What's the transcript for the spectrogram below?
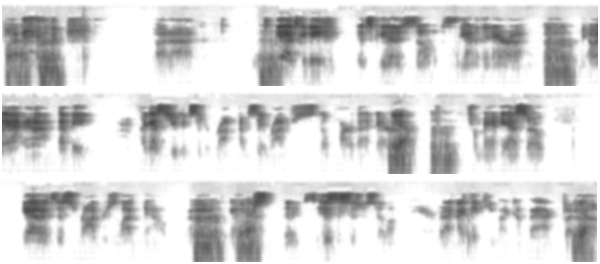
But yeah. Mm. but uh, Mhm. yeah, it's gonna be it's good. It's, so, it's the end of an era. Um, Mhm. I mean, I, I- that being, I guess you consider Rod, I would say Rodgers is still part of that era. Yeah. Mhm. For man, yeah. So yeah, it's just Rodgers left now. Uh, yeah. there's, there's, his decision's still up in the air, but I, I think he might come back. But Yeah. uh,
